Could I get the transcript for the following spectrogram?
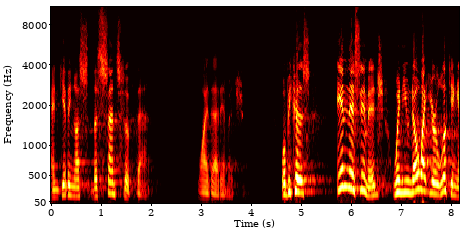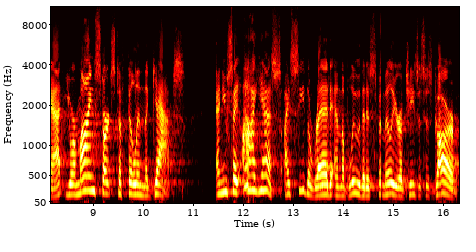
and giving us the sense of that. Why that image? Well, because in this image, when you know what you're looking at, your mind starts to fill in the gaps. And you say, Ah, yes, I see the red and the blue that is familiar of Jesus' garb.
